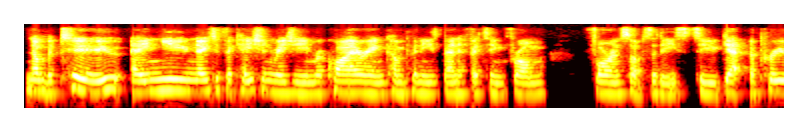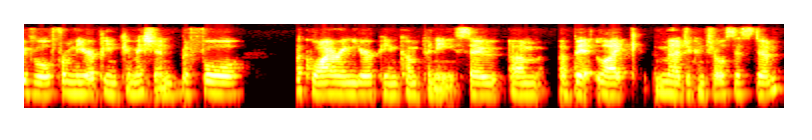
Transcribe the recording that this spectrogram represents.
Number two, a new notification regime requiring companies benefiting from foreign subsidies to get approval from the European Commission before acquiring European companies. So um, a bit like merger control system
